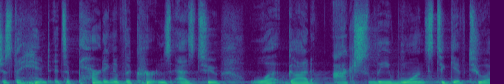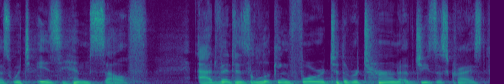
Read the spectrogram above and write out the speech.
just a hint. It's a parting of the curtains as to what God actually wants to give to us, which is Himself. Advent is looking forward to the return of Jesus Christ,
